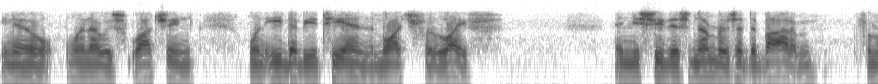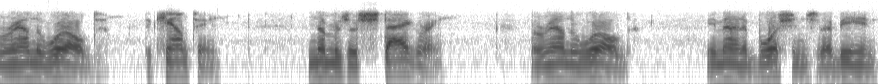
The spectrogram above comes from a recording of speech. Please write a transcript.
You know, when I was watching one EWTN, the March for Life, and you see these numbers at the bottom from around the world, the counting, numbers are staggering around the world the amount of abortions that are being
